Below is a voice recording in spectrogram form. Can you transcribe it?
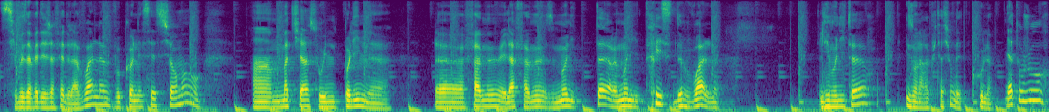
Si vous avez déjà fait de la voile, vous connaissez sûrement un Mathias ou une Pauline euh, le fameux et la fameuse moniteur et monitrice de voile. Les moniteurs, ils ont la réputation d'être cool. Il y a toujours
